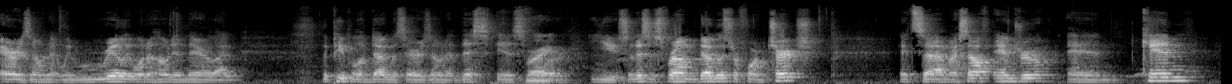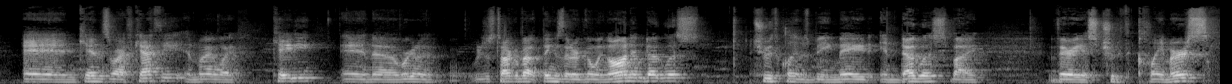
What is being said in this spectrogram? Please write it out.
arizona. And we really want to hone in there like the people of douglas arizona this is for Right. you. So this is from douglas reformed church. It's uh, myself, Andrew, and Ken, and Ken's wife Kathy, and my wife Katie, and uh, we're gonna we just talk about things that are going on in Douglas, truth claims being made in Douglas by various truth claimers.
